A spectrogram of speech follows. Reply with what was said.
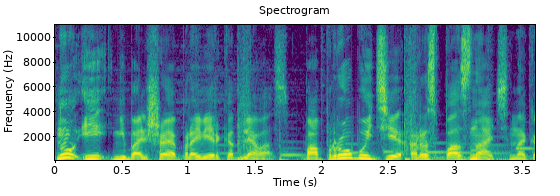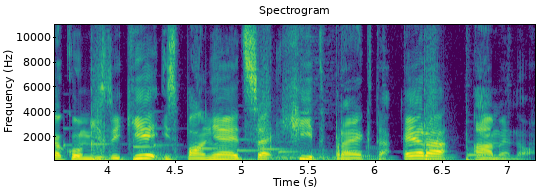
Ну и небольшая проверка для вас. Попробуйте распознать, на каком языке исполняется хит проекта Эра Амено.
